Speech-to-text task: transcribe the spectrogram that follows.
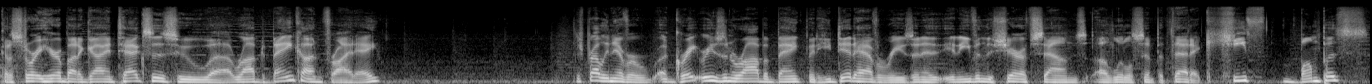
Got a story here about a guy in Texas who uh, robbed a bank on Friday. There's probably never a great reason to rob a bank, but he did have a reason, and and even the sheriff sounds a little sympathetic. Heath Bumpus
